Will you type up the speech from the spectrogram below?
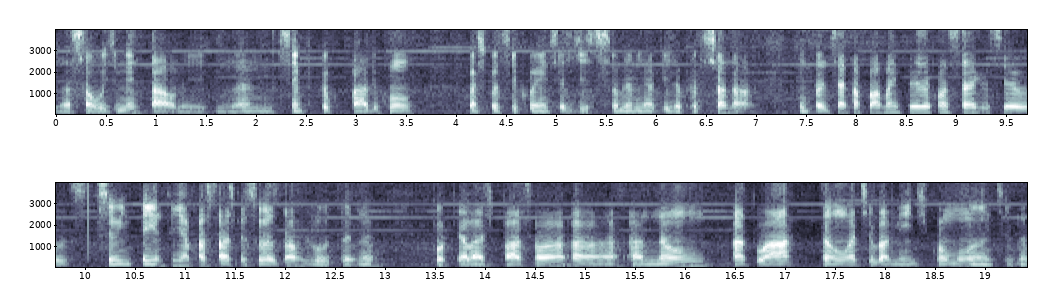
na saúde mental mesmo, né, sempre preocupado com, com as consequências disso sobre a minha vida profissional. Então, de certa forma, a empresa consegue o seu, seu intento em afastar as pessoas das lutas, né? Porque elas passam a, a, a não atuar tão ativamente como antes, né?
